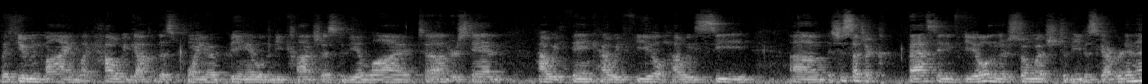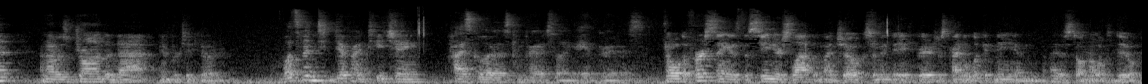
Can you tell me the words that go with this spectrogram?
the human mind, like how we got to this point of being able to be conscious, to be alive, to understand how we think, how we feel, how we see. Um, it's just such a fascinating field, and there's so much to be discovered in it. And I was drawn to that in particular. What's been t- different teaching high schoolers compared to like eighth graders? Oh, well, the first thing is the seniors laugh at my jokes. I mean, the eighth graders just kind of look at me, and I just don't know what to do.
